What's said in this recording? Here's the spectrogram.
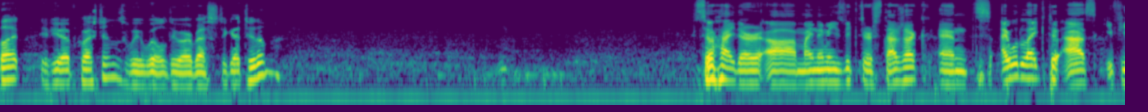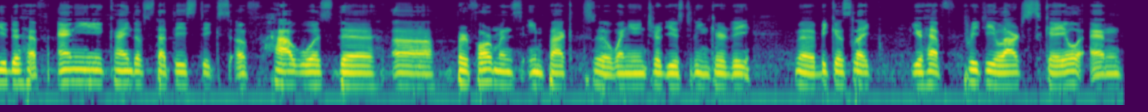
but if you have questions, we will do our best to get to them. So hi there, uh, my name is Victor Stajak, and I would like to ask if you do have any kind of statistics of how was the uh, performance impact uh, when you introduced Linkerd, uh, because like you have pretty large scale and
